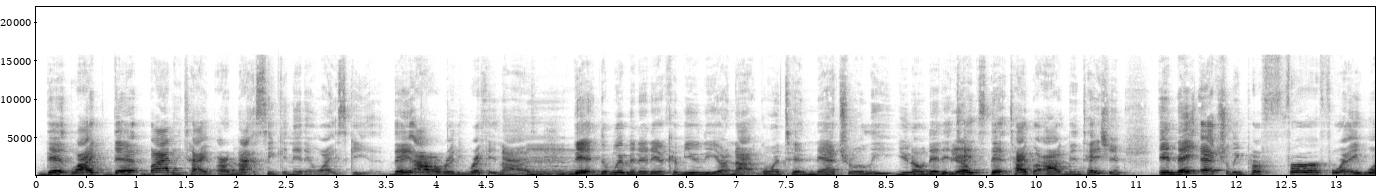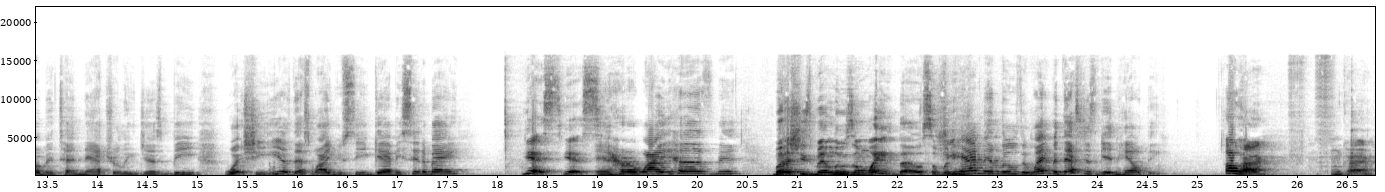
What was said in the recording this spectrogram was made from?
that like that body type are not seeking it in white skin. They already recognize hmm. that the women of their community are not going to naturally, you know, that it Yeah. takes that type of augmentation. And they actually prefer for a woman to naturally just be what she is. That's why you see Gabby Sidibe Yes, yes. and her white husband. But she's been losing weight though. So She you- have been losing weight, but that's just getting healthy. Okay. Okay.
